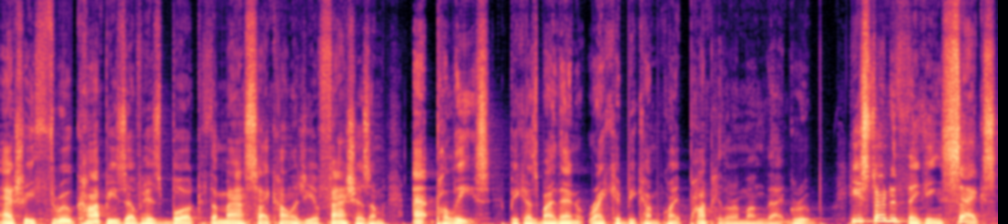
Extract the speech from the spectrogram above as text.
actually threw copies of his book, The Mass Psychology of Fascism, at police, because by then Reich had become quite popular among that group. He started thinking sex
